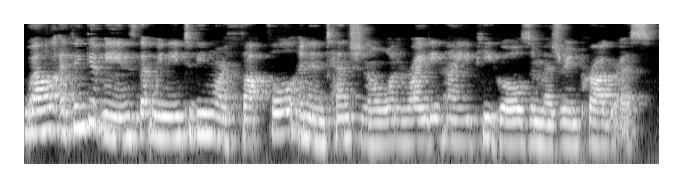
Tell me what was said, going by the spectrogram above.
Well, I think it means that we need to be more thoughtful and intentional when writing IEP goals and measuring progress.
